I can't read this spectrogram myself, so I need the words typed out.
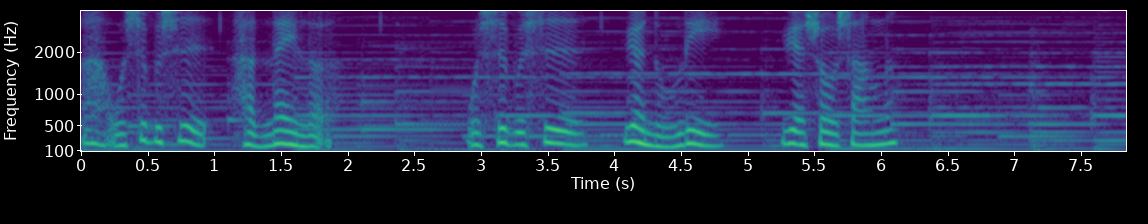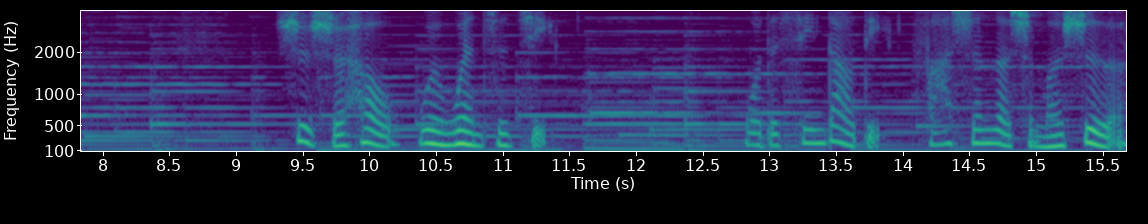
啊，我是不是很累了？我是不是越努力越受伤呢？是时候问问自己，我的心到底发生了什么事了？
